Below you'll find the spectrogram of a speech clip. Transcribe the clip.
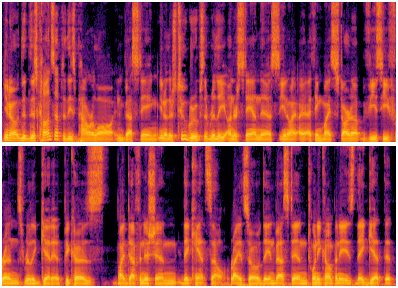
You know, th- this concept of these power law investing, you know, there's two groups that really understand this. You know, I, I think my startup VC friends really get it because by definition, they can't sell, right? So they invest in 20 companies, they get that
